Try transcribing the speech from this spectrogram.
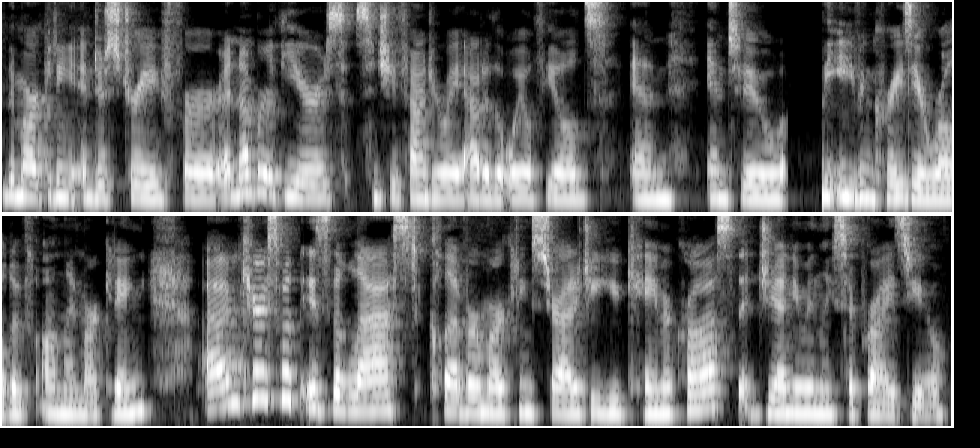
the marketing industry for a number of years since you found your way out of the oil fields and into the even crazier world of online marketing. I'm curious what is the last clever marketing strategy you came across that genuinely surprised you?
